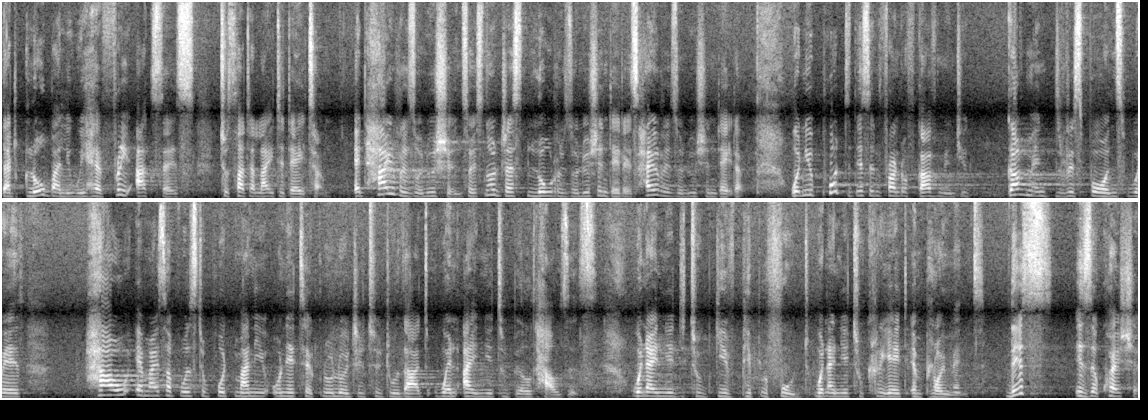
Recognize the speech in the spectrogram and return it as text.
that globally we have free access to satellite data at high resolution. So it's not just low resolution data, it's high resolution data. When you put this in front of government, you, government responds with, how am I supposed to put money on a technology to do that when I need to build houses, when I need to give people food, when I need to create employment? This is a question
